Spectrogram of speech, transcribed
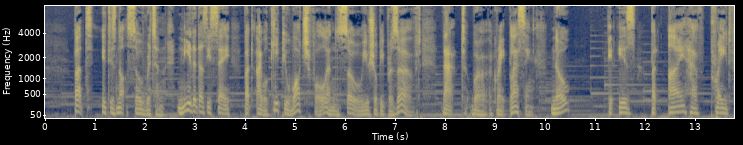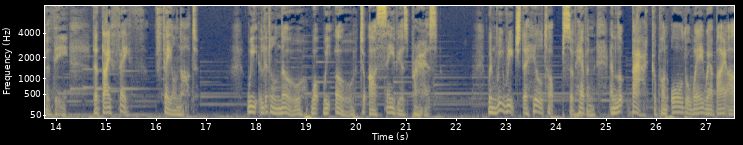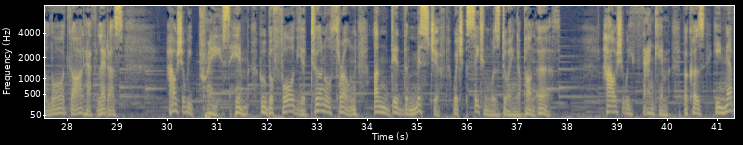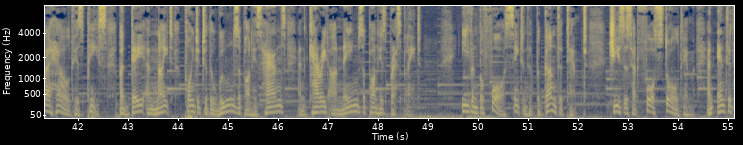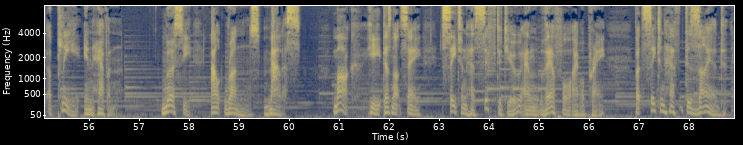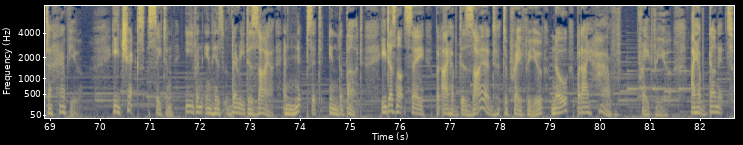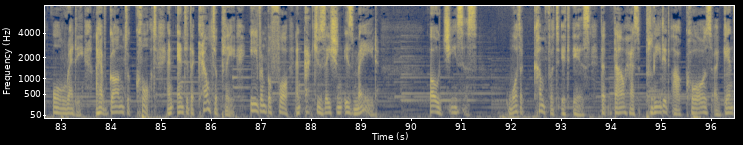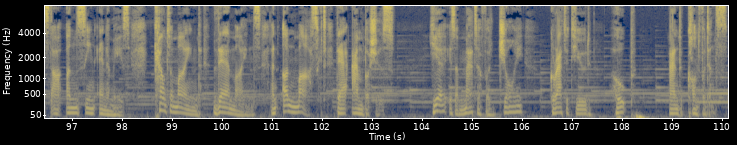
But it is not so written. Neither does he say, But I will keep you watchful, and so you shall be preserved. That were a great blessing. No, it is, But I have prayed for thee, that thy faith fail not. We little know what we owe to our Saviour's prayers. When we reach the hilltops of heaven and look back upon all the way whereby our Lord God hath led us, how shall we praise him who before the eternal throne undid the mischief which Satan was doing upon earth? How shall we thank him because he never held his peace, but day and night pointed to the wounds upon his hands and carried our names upon his breastplate? Even before Satan had begun to tempt, Jesus had forestalled him and entered a plea in heaven. Mercy outruns malice. Mark, he does not say, Satan has sifted you, and therefore I will pray, but Satan hath desired to have you. He checks Satan even in his very desire and nips it in the bud. He does not say, But I have desired to pray for you. No, but I have prayed for you. I have done it already. I have gone to court and entered a counter plea even before an accusation is made. Oh, Jesus, what a comfort it is that thou hast pleaded our cause against our unseen enemies, countermined their minds, and unmasked their ambushes. Here is a matter for joy, gratitude, hope, and confidence.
